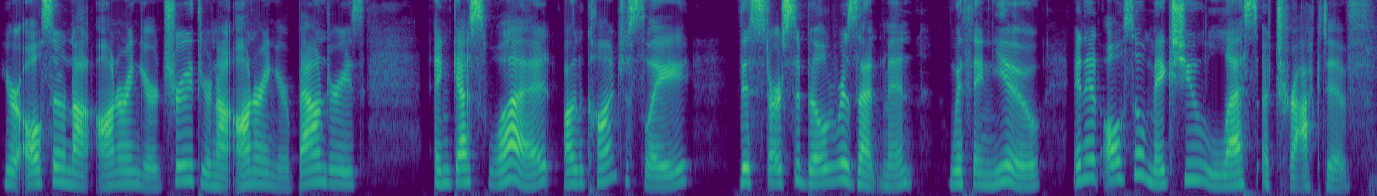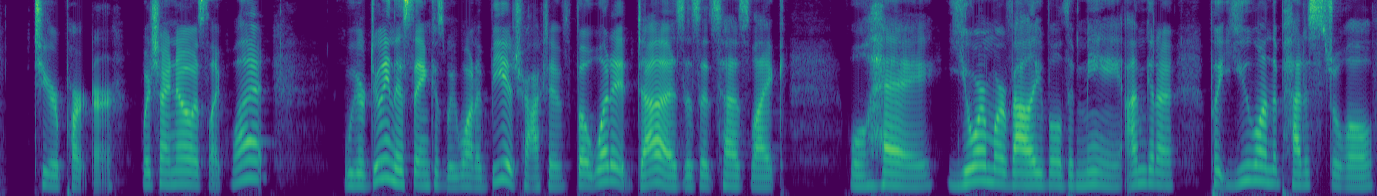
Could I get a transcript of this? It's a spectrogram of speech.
You're also not honoring your truth, you're not honoring your boundaries. And guess what? Unconsciously, this starts to build resentment within you and it also makes you less attractive to your partner, which I know is like, what? We're doing this thing because we want to be attractive. But what it does is it says, like, well, hey, you're more valuable than me. I'm going to put you on the pedestal.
